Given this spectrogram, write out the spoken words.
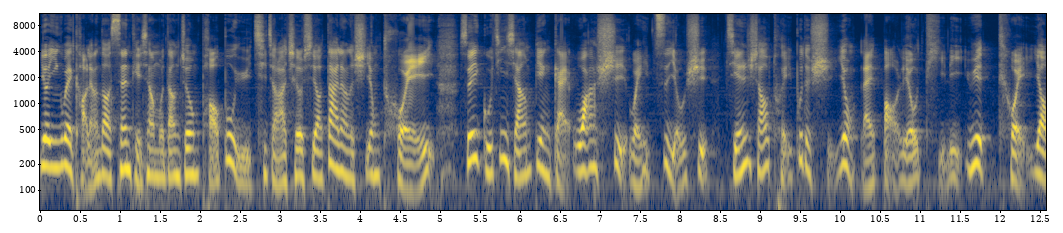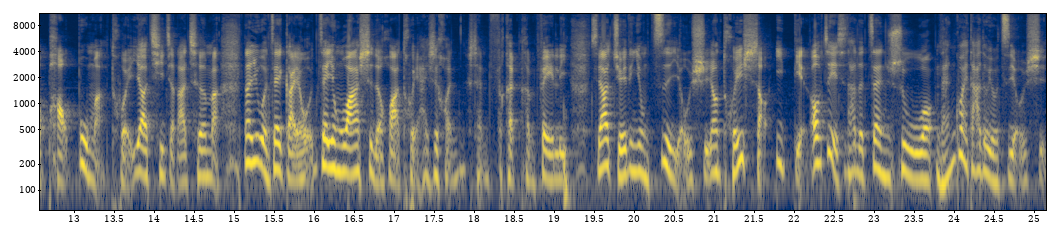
又因为考量到三铁项目当中跑步与骑脚踏车需要大量的使用腿，所以古敬祥便改蛙式为自由式，减少腿部的使用来保留体力。因为腿要跑步嘛，腿要骑脚踏车嘛。那如果你再改用再用蛙式的话，腿还是很很很很费力，所以他决定用自由式，让腿少一点。哦，这也是他的战术哦，难怪大家都有自由式。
